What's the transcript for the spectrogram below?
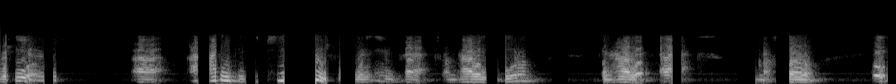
the peers, uh, I think it's huge for the impact on how they feel and how they act. You know, so it,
